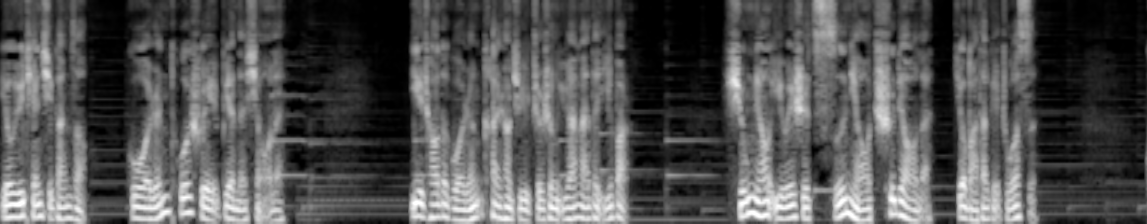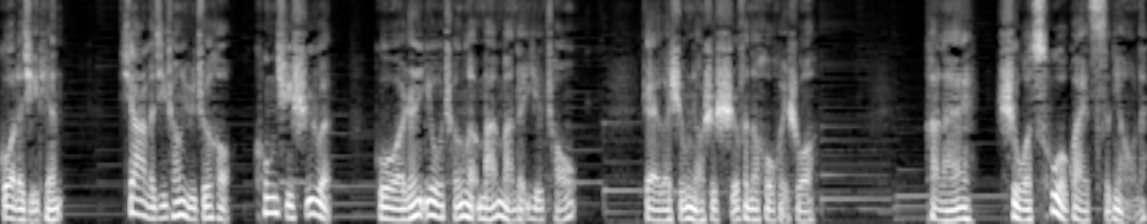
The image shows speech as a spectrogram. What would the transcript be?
由于天气干燥，果仁脱水变得小了。一巢的果仁看上去只剩原来的一半。雄鸟以为是雌鸟吃掉了，就把它给啄死。过了几天，下了几场雨之后，空气湿润，果仁又成了满满的一巢。这个雄鸟是十分的后悔，说：“看来是我错怪雌鸟了。”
